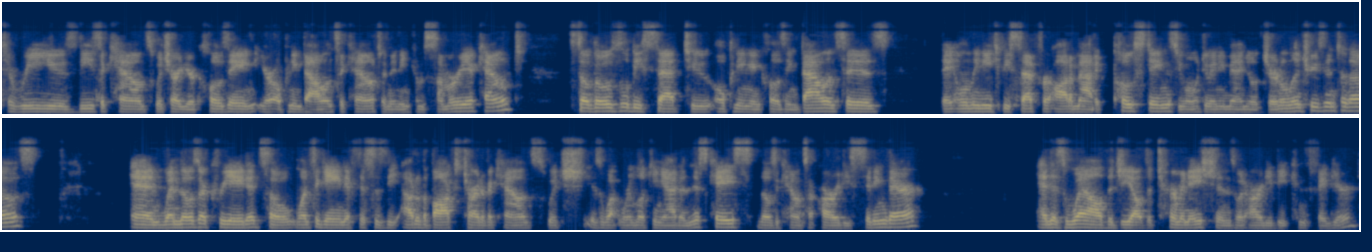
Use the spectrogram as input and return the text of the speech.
to reuse these accounts, which are your closing, your opening balance account and an income summary account. So those will be set to opening and closing balances. They only need to be set for automatic postings. You won't do any manual journal entries into those. And when those are created, so once again, if this is the out of the box chart of accounts, which is what we're looking at in this case, those accounts are already sitting there. And as well, the GL determinations would already be configured.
